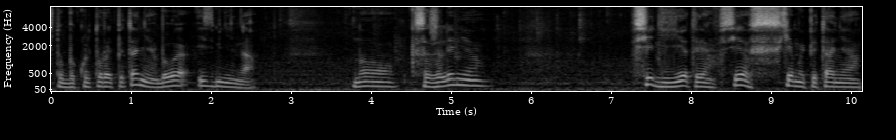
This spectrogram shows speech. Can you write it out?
чтобы культура питания была изменена. Но, к сожалению, все диеты, все схемы питания,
